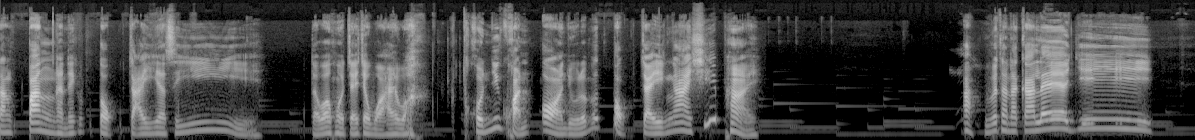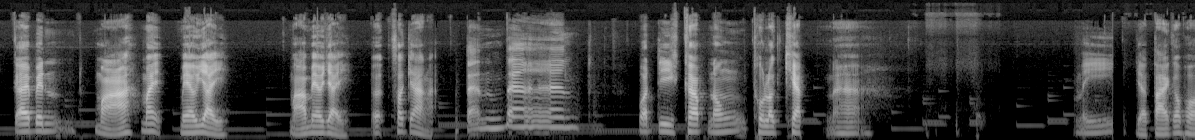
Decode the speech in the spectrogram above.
ดังปั้งขนาดนี้ตกใจอะสิ แต่ว่าหัวใจจะวายวะคนยิ่งขวัญอ่อนอยู่แล้วมันตกใจง่ายชิบหายอะวิวัฒนาการแล้วยี่กลายเป็นหมาไม่แมวใหญ่ หมาแมวใหญ่ เออสักอย่างอะแตนแตนสวัสดีครับน้องโทรแคทนะฮะ นี่ อย่าตายก็พอ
